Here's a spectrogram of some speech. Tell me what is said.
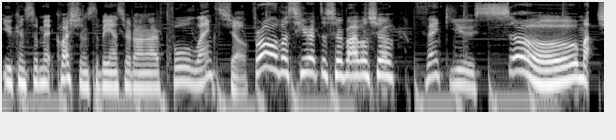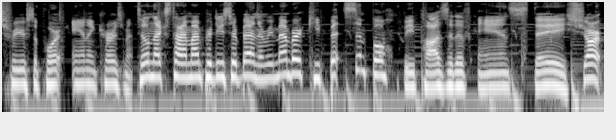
you can submit questions to be answered on our full length show. For all of us here at the Survival Show, thank you so much for your support and encouragement. Till next time, I'm producer Ben, and remember keep it simple, be positive, and stay sharp.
